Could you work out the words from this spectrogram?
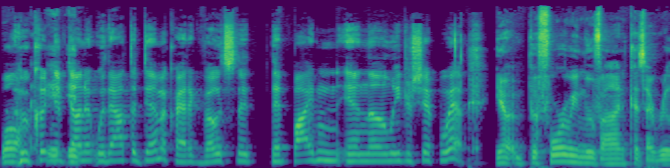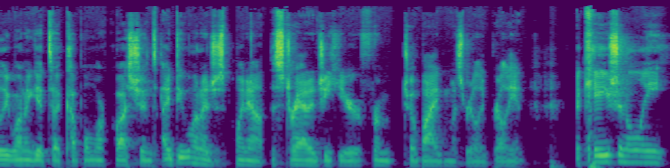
Well, who couldn't it, have done it, it, without the Democratic votes that that Biden and the leadership whip? You know, before we move on, because I really want to get to a couple more questions, I do want to just point out the strategy here from Joe Biden was really brilliant. Occasionally,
